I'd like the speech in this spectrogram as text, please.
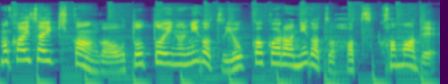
まあ開催期間がおとといの2月4日から2月20日まで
